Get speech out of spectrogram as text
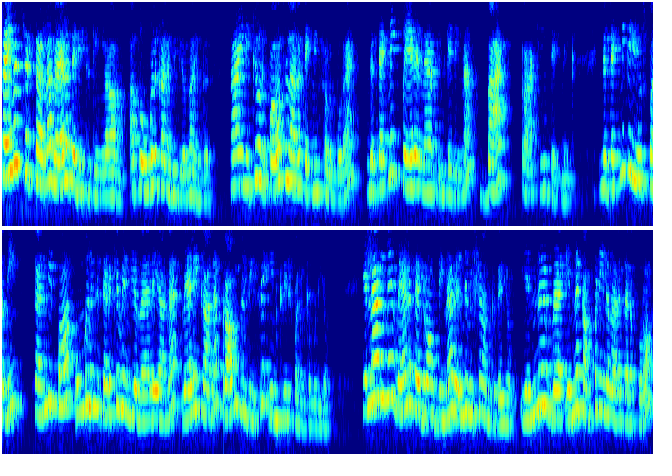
ப்ரைவேட் செக்டர்ல வேலை தேடிட்டு இருக்கீங்களா? அப்போ உங்களுக்கான வீடியோ தான் இது. நான் இன்னைக்கு ஒரு பவர்ஃபுல்லான டெக்னிக் சொல்ல போகிறேன் இந்த டெக்னிக் பேர் என்ன அப்படின்னு கேட்டிங்கன்னா பேக் ட்ராக்கிங் டெக்னிக் இந்த டெக்னிக்கை யூஸ் பண்ணி கண்டிப்பாக உங்களுக்கு கிடைக்க வேண்டிய வேலையான வேலைக்கான ப்ராபபிலிட்டிஸை இன்க்ரீஸ் பண்ணிக்க முடியும். எல்லாருமே வேலை தேடுறோம் அப்படின்னா ரெண்டு விஷயம் நமக்கு தெரியும். என்ன வே- என்ன கம்பெனியில் வேலை தேட போகிறோம்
